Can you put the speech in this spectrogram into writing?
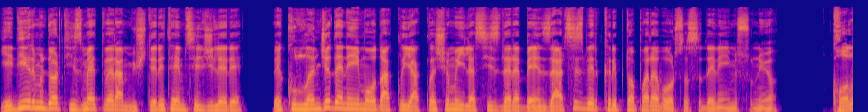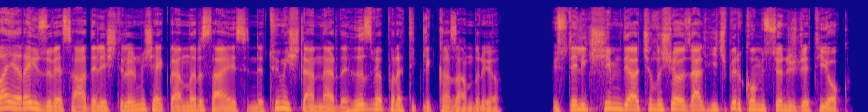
7/24 hizmet veren müşteri temsilcileri ve kullanıcı deneyimi odaklı yaklaşımıyla sizlere benzersiz bir kripto para borsası deneyimi sunuyor. Kolay arayüzü ve sadeleştirilmiş ekranları sayesinde tüm işlemlerde hız ve pratiklik kazandırıyor. Üstelik şimdi açılışı özel hiçbir komisyon ücreti yok.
